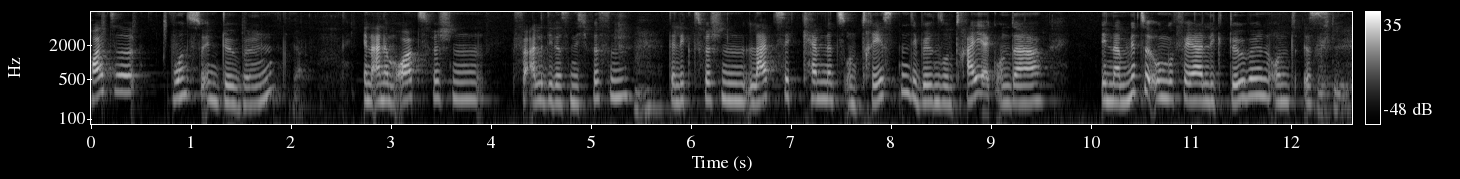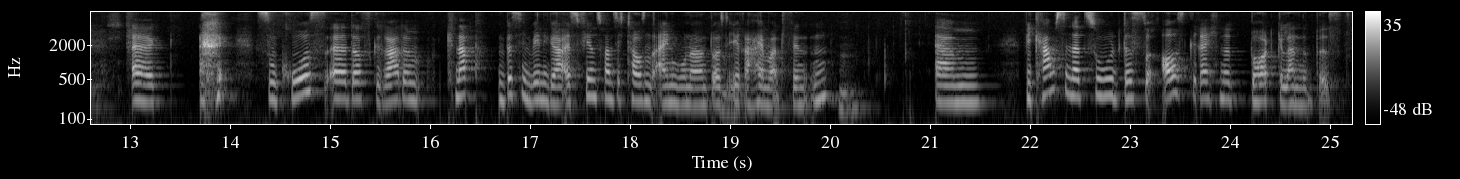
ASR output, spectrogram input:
Heute wohnst du in Döbeln, ja. in einem Ort zwischen, für alle, die das nicht wissen, mhm. der liegt zwischen Leipzig, Chemnitz und Dresden. Die bilden so ein Dreieck und da in der Mitte ungefähr liegt Döbeln und ist äh, so groß, äh, dass gerade knapp ein bisschen weniger als 24.000 Einwohner dort mhm. ihre Heimat finden. Mhm. Ähm, wie kam es denn dazu, dass du ausgerechnet dort gelandet bist?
